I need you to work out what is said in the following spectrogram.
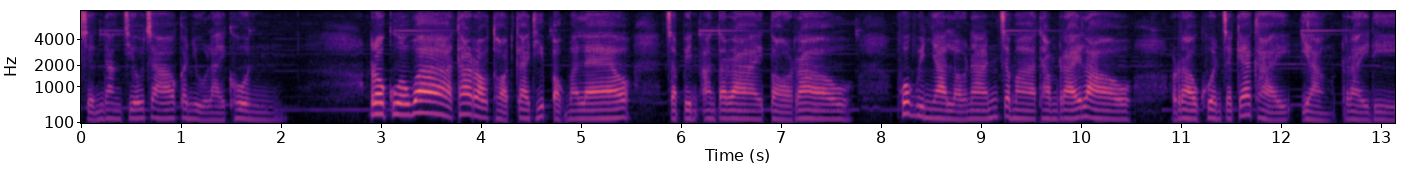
เสียงดังเจียวจ้าวกันอยู่หลายคน เรากลัวว่าถ้าเราถอดกายทิพย์ออกมาแล้ว จะเป็นอันตรายต่อเรา พวกวิญญาณเหล่านั้นจะมาทำร้ายเรา เราควรจะแก้ไขอย่างไรดี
